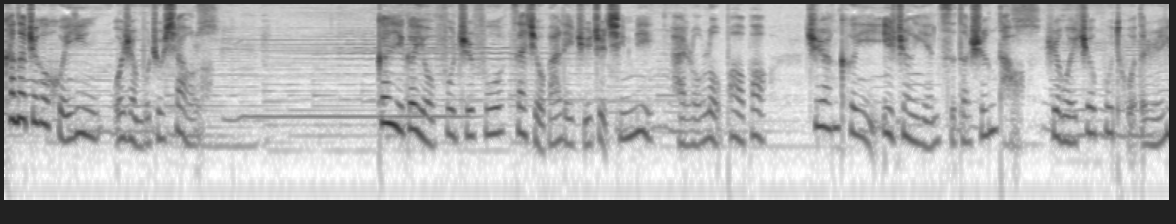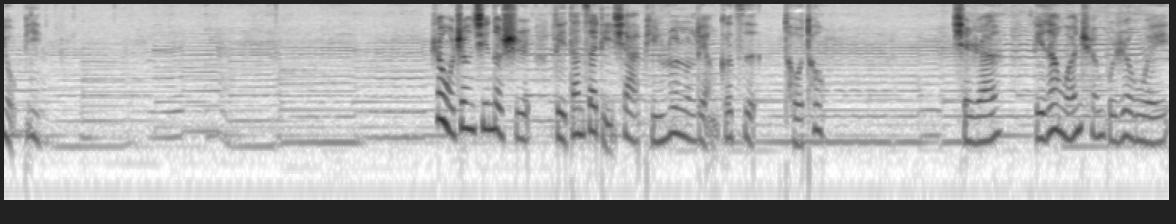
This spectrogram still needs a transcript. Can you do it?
看到这个回应，我忍不住笑了。跟一个有妇之夫在酒吧里举止亲密，还搂搂抱抱，居然可以义正言辞的声讨认为这不妥的人有病。让我震惊的是，李诞在底下评论了两个字：头痛。显然，李诞完全不认为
